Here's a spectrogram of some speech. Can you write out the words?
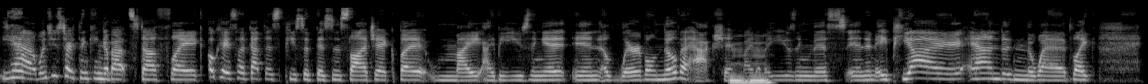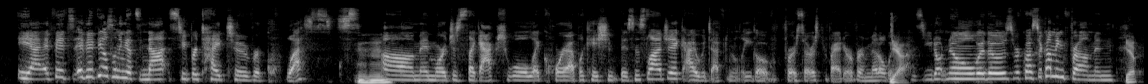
yeah, once you start thinking about stuff like, okay, so I've got this piece of business logic, but might I be using it in a Laravel Nova action? Might I mm-hmm. be using this in an API and in the web? Like, yeah, if it's if it feels something that's not super tied to requests um, and more just like actual like core application business logic, I would definitely go for a service provider over a middleware Yeah. because you don't know where those requests are coming from, and Yep.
